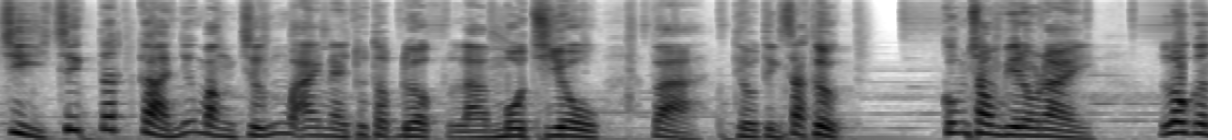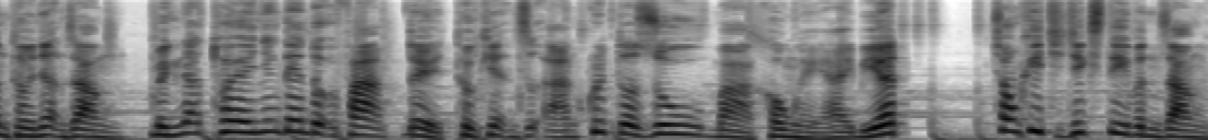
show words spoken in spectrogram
chỉ trích tất cả những bằng chứng mà anh này thu thập được là một chiều và thiếu tính xác thực. Cũng trong video này, Logan thừa nhận rằng mình đã thuê những tên tội phạm để thực hiện dự án CryptoZoo mà không hề hay biết. Trong khi chỉ trích Steven rằng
